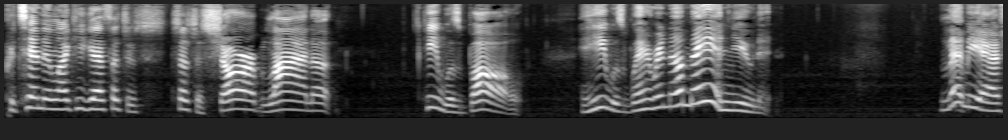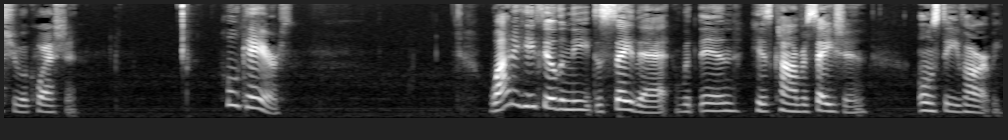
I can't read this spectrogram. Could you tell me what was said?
pretending like he got such a such a sharp lineup. He was bald. He was wearing a man unit. Let me ask you a question. Who cares? Why did he feel the need to say that within his conversation on Steve Harvey?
